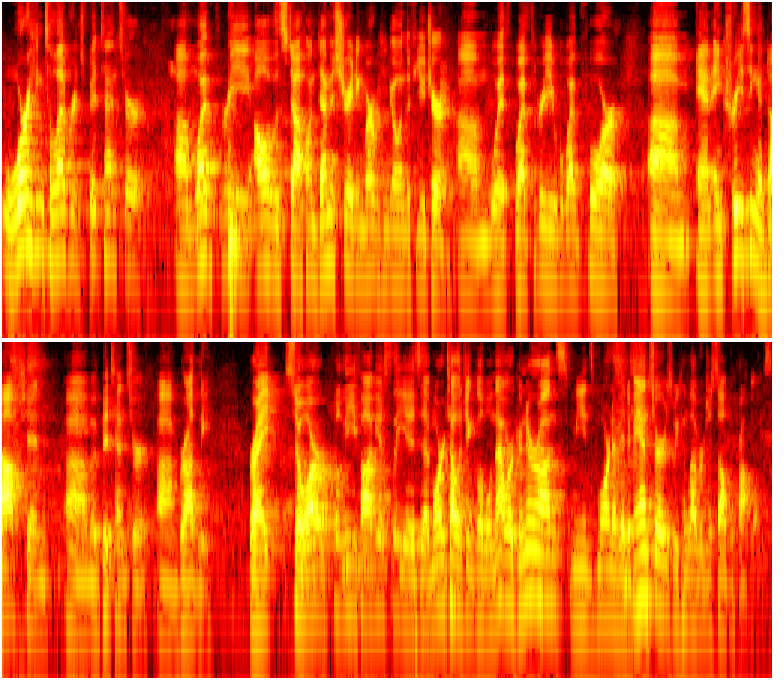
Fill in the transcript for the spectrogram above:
working to leverage BitTensor, um, Web3, all of the stuff on demonstrating where we can go in the future with Web3, Web4, um, and increasing adoption of BitTensor broadly right? So our belief obviously is a more intelligent global network of neurons means more innovative answers we can leverage to solve the problems.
